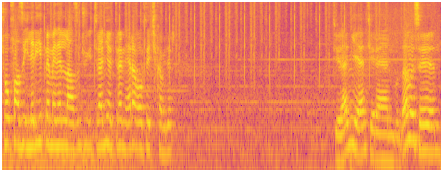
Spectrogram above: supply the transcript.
Çok fazla ileri gitmemeleri lazım çünkü tren yiyen tren her an ortaya çıkabilir. Tren yiyen tren burada mısın?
